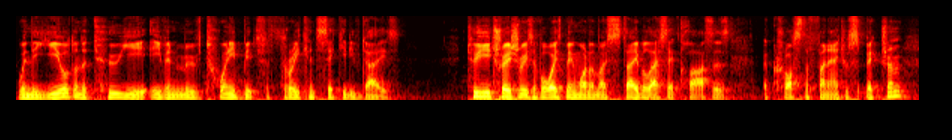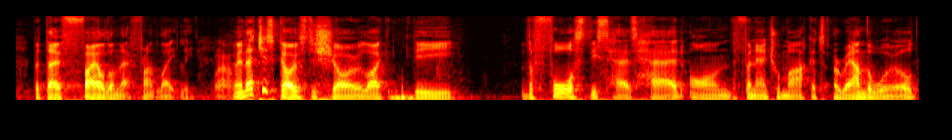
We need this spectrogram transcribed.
when the yield on the two year even moved 20 bips for three consecutive days. Two year treasuries have always been one of the most stable asset classes across the financial spectrum, but they've failed on that front lately. Wow. I mean, that just goes to show like the the force this has had on the financial markets around the world.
